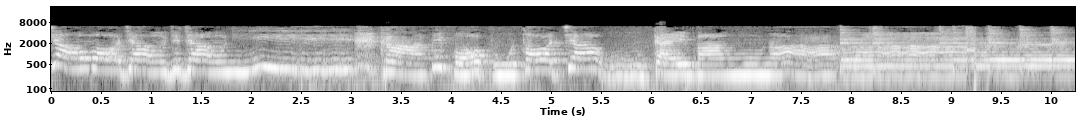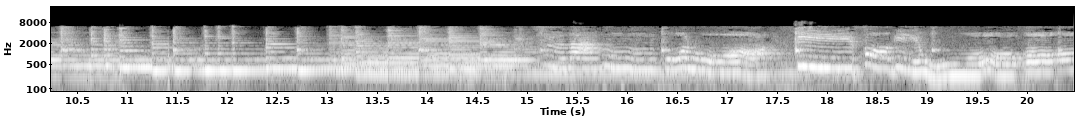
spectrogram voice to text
叫我叫就叫你，看谁发不到叫该忙呐。哦哦哦哦。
